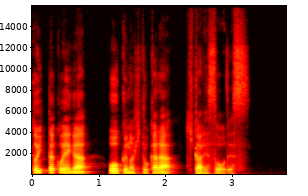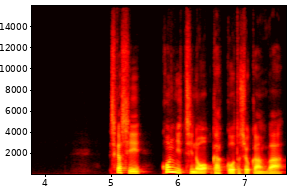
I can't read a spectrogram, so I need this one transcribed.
といった声が多くの人から聞かれそうです。しかし、今日の学校図書館は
